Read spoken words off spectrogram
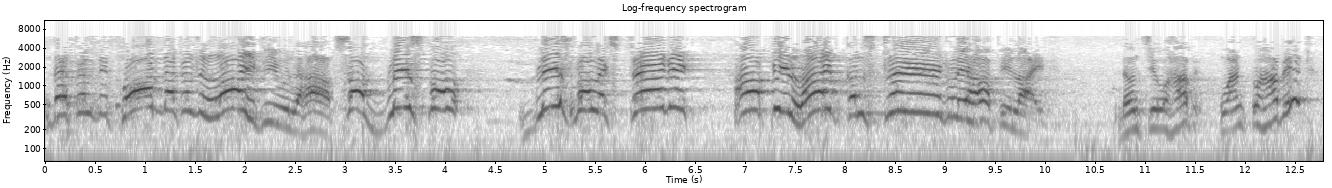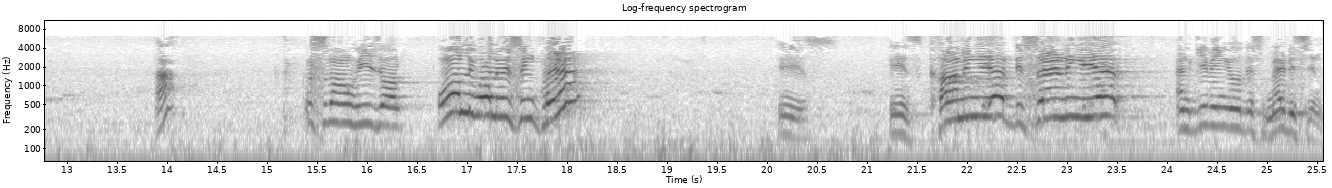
That will be food, that will be life you will have. So blissful, blissful, ecstatic, happy life, constantly happy life. Don't you have, want to have it? Huh? Krishna, who is your only well-wishing friend, he is, he is coming here, descending here, and giving you this medicine.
